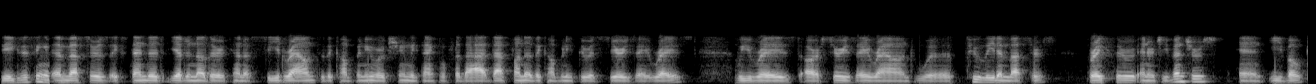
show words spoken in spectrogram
The existing investors extended yet another kind of seed round to the company. We're extremely thankful for that. That funded the company through a Series A raise. We raised our Series A round with two lead investors, Breakthrough Energy Ventures and Evok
